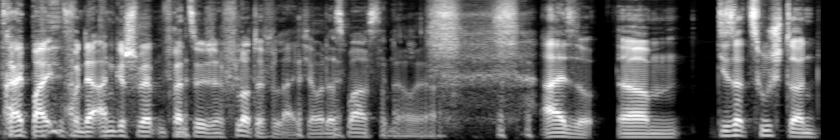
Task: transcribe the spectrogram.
Drei Balken von der angeschwemmten französischen Flotte vielleicht, aber das war's dann. Genau, auch. ja. Also, ähm, dieser Zustand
